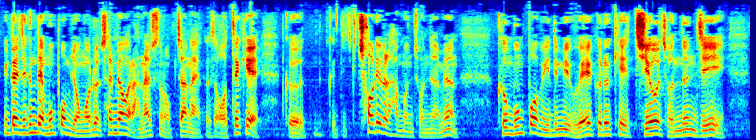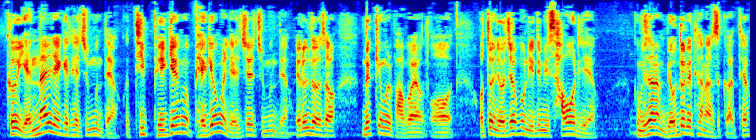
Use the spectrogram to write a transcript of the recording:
그러니까 이제 근데 문법 용어를 설명을 안 할 수는 없잖아요. 그래서 어떻게 그, 그 처리를 하면 좋냐면 그 문법 이름이 왜 그렇게 지어졌는지 그 옛날 얘기를 해주면 돼요. 그 뒷 배경을, 배경을 얘기해주면 돼요. 예를 들어서 느낌을 봐봐요. 어, 어떤 여자분 이름이 4월이에요. 그럼 이 사람 몇 월에 태어났을 것 같아요?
